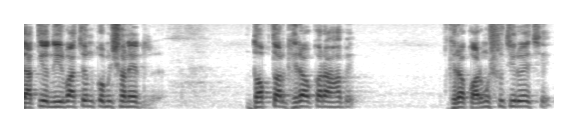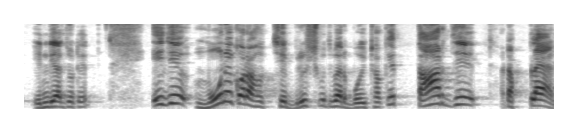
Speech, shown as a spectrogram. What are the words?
জাতীয় নির্বাচন কমিশনের দপ্তর ঘেরাও করা হবে। ঘেরাও কর্মসূচি রয়েছে ইন্ডিয়া জোটের। এই যে মনে করা হচ্ছে বৃহস্পতিবার বৈঠকে তার যে একটা প্ল্যান,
